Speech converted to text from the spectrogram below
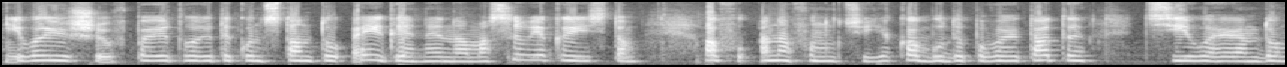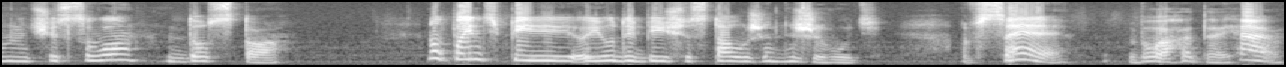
і вирішив перетворити константу Ейге не на масив якийсь там, а на функцію, яка буде повертати ціле рандомне число до 100. Ну, в принципі, люди більше 100 вже не живуть. Все благодаря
